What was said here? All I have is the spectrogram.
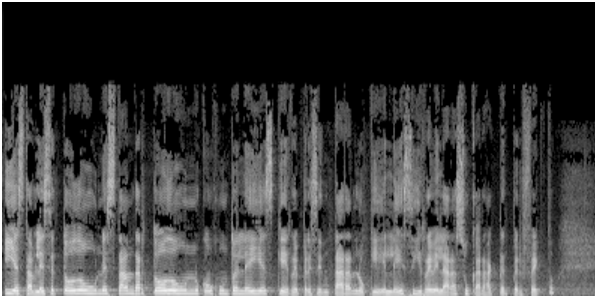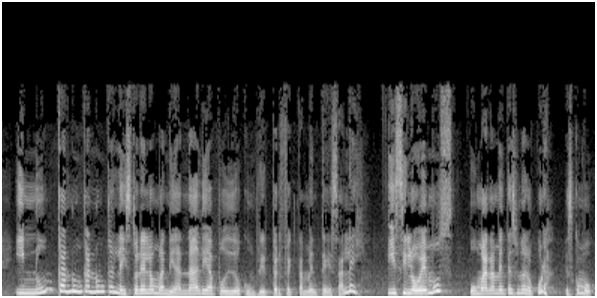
y establece todo un estándar, todo un conjunto de leyes que representaran lo que Él es y revelara su carácter perfecto. Y nunca, nunca, nunca en la historia de la humanidad nadie ha podido cumplir perfectamente esa ley. Y si lo vemos humanamente es una locura. Es como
